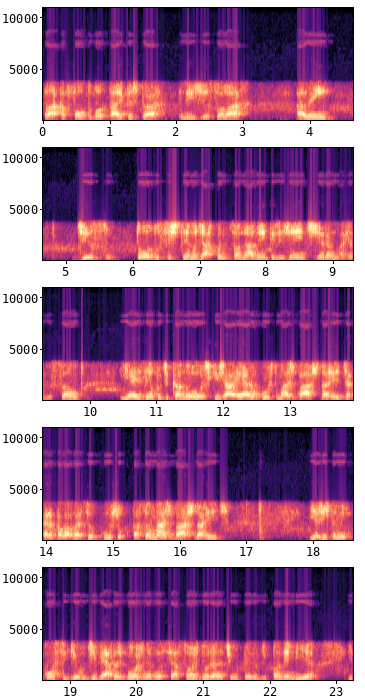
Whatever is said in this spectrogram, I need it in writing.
placas fotovoltaicas para energia solar. Além disso, todo o sistema de ar-condicionado é inteligente, gerando uma redução. E a exemplo de Canoas, que já era o custo mais baixo da rede, Jacarepaguá vai ser o custo de ocupação mais baixo da rede. E a gente também conseguiu diversas boas negociações durante o período de pandemia e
